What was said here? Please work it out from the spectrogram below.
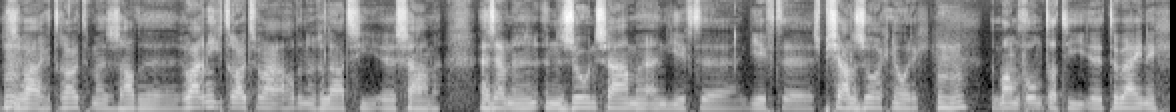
hm. ze waren getrouwd, maar ze, hadden, ze waren niet getrouwd, ze waren, hadden een relatie samen. En ze hebben een, een, zoon samen en die heeft, die heeft speciale zorg nodig. Mm de man vond dat hij te weinig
